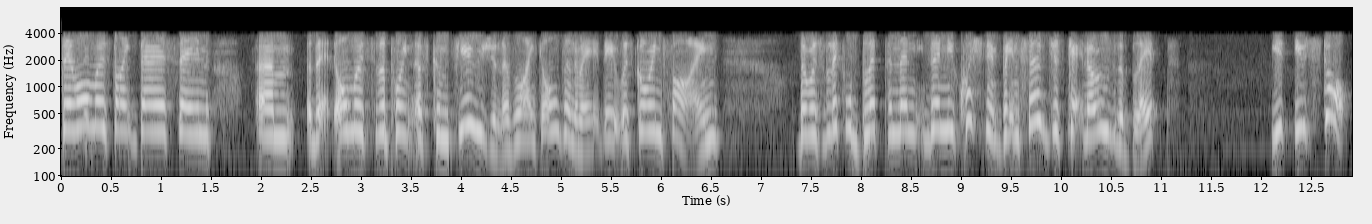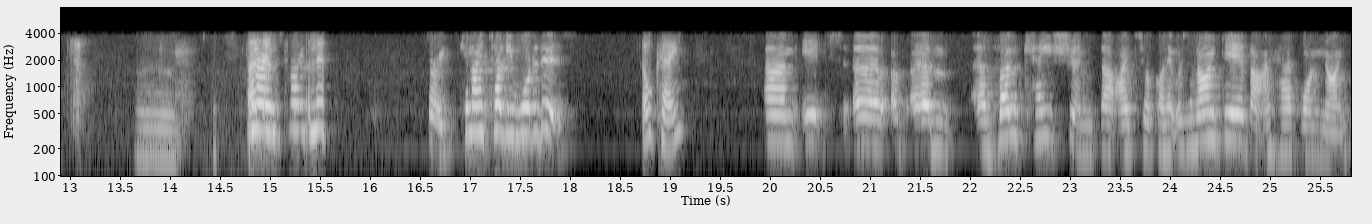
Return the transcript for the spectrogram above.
they're almost like they're saying um almost to the point of confusion of like hold on a minute it was going fine. There was a little blip and then then you question it. But instead of just getting over the blip you you stopped. Mm. and, I- and, and then, Sorry, can I tell you what it is? okay Um, it's uh, um, a vocation that I took on. It was an idea that I had one night,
